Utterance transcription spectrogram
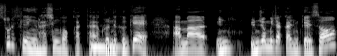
스토리텔링을 하신 것 같아요. 음. 그런데 그게 아마 윤, 윤정미 작가님께서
